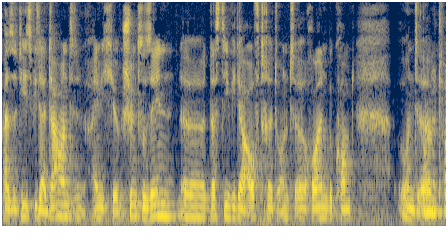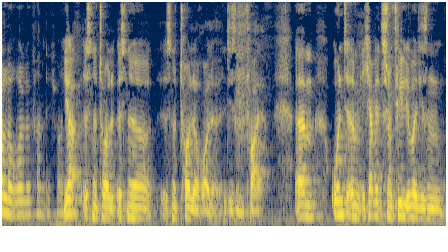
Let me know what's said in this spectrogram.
Also die ist wieder da und eigentlich äh, schön zu sehen, äh, dass die wieder auftritt und Rollen bekommt. Und, ähm, eine tolle Rolle fand ich. Heute. Ja, ist eine tolle, ist eine, ist eine tolle Rolle in diesem Fall. Ähm, und ähm, ich habe jetzt schon viel über diesen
